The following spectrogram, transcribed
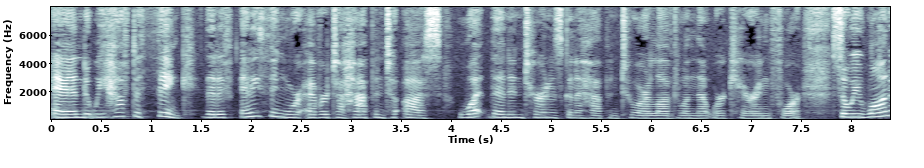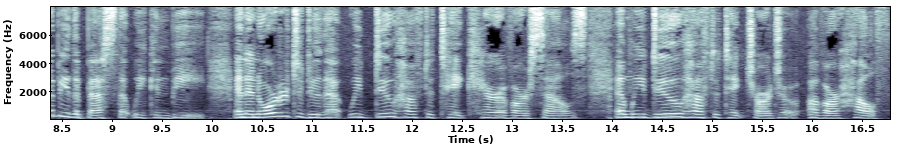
And we have to think that if anything were ever to happen to us, what then in turn is going to happen? Happen to our loved one that we're caring for. So we want to be the best that we can be. And in order to do that, we do have to take care of ourselves and we do have to take charge of, of our health.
